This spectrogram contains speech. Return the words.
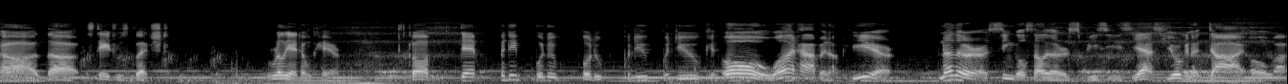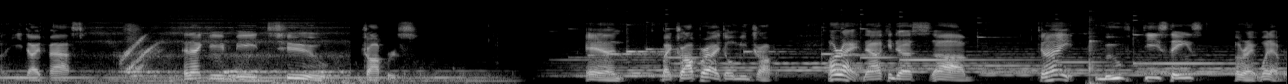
uh, the stage was glitched. Really, I don't care. Oh, what happened up here? Another single cellular species. Yes, you're gonna die. Oh, wow, he died fast. And that gave me two droppers. And by dropper, I don't mean dropper. Alright, now I can just, uh, can I move these things? Alright, whatever.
